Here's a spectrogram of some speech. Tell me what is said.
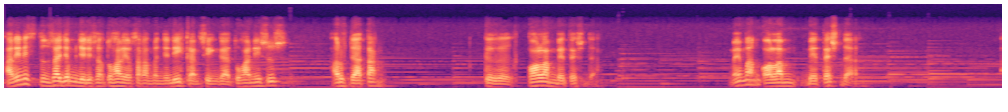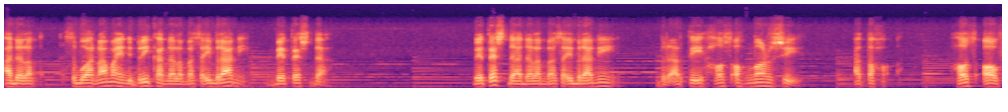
Hal ini tentu saja menjadi suatu hal yang sangat menyedihkan sehingga Tuhan Yesus harus datang ke kolam Bethesda. Memang kolam Bethesda adalah sebuah nama yang diberikan dalam bahasa Ibrani, Bethesda. Bethesda dalam bahasa Ibrani berarti house of mercy atau house of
